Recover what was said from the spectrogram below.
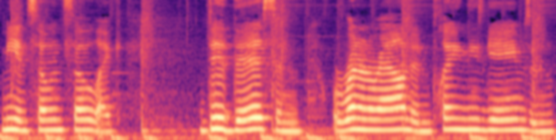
me and so and so, like, did this and we're running around and playing these games and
